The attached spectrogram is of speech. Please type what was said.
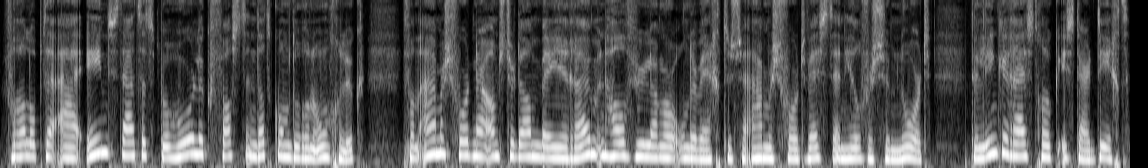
Vooral op de A1 staat het behoorlijk vast en dat komt door een ongeluk. Van Amersfoort naar Amsterdam ben je ruim een half uur langer onderweg... tussen Amersfoort West en Hilversum Noord. De linkerrijstrook is daar dicht.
